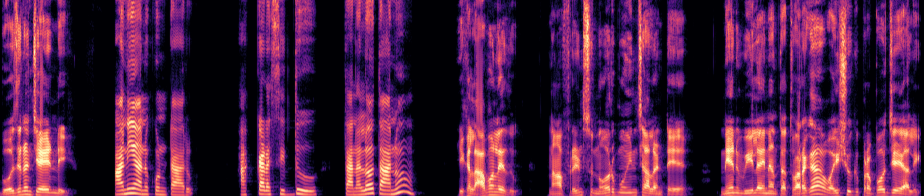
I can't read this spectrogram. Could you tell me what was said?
భోజనం చేయండి. అని అనుకుంటారు. అక్కడ సిద్ధు తనలో తాను ఇక లాభం లేదు. నా ఫ్రెండ్స్ నోరు మూయించాలంటే నేను వీలైనంత త్వరగా వైషుకి ప్రపోజ్ చేయాలి.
